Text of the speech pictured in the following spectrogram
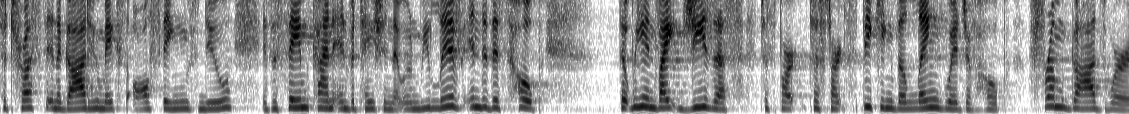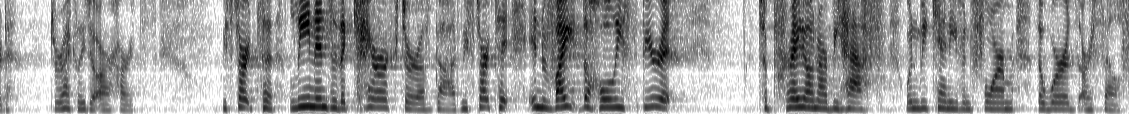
to trust in a God who makes all things new is the same kind of invitation that when we live into this hope, that we invite Jesus to start, to start speaking the language of hope from God's word directly to our hearts. We start to lean into the character of God. We start to invite the Holy Spirit to pray on our behalf when we can't even form the words ourselves.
